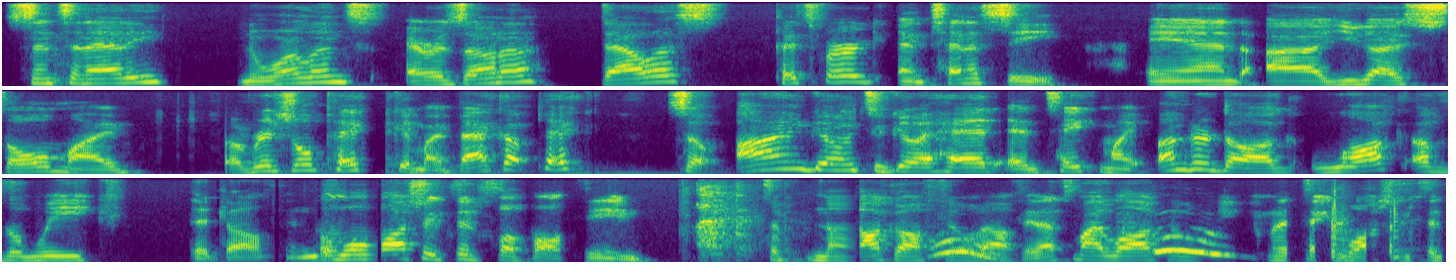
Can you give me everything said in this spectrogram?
Cincinnati, New Orleans, Arizona, Dallas, Pittsburgh, and Tennessee. And uh, you guys stole my original pick and my backup pick. So I'm going to go ahead and take my underdog lock of the week, The Dolphins. the Washington football team, to knock off Philadelphia. That's my lock of the week. I'm going to take Washington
